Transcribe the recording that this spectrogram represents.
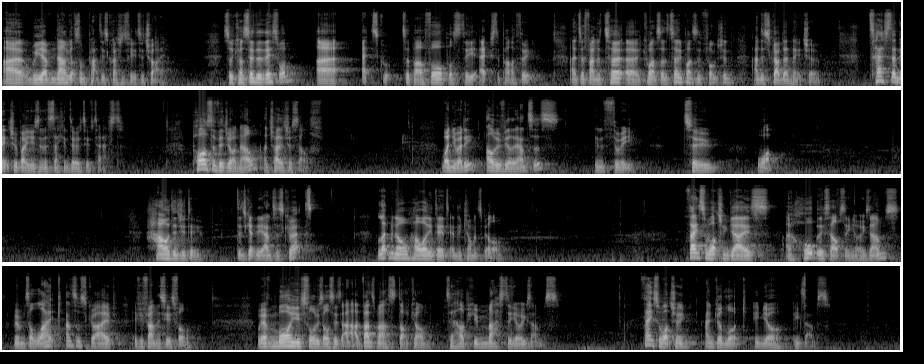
Uh, we have now got some practice questions for you to try. So consider this one, uh, x to the power 4 plus 3x to the power 3 and to find the uh, co-answer the turning points of the function and describe their nature. Test their nature by using the second derivative test. Pause the video now and try this yourself. When you're ready, I'll reveal the answers in three, two, one. How did you do? Did you get the answers correct? Let me know how well you did in the comments below. Thanks for watching guys. I hope this helps in your exams. Remember to like and subscribe if you found this useful. We have more useful resources at addvancemaths.com to help you master your exams. Thanks for watching and good luck in your exams.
